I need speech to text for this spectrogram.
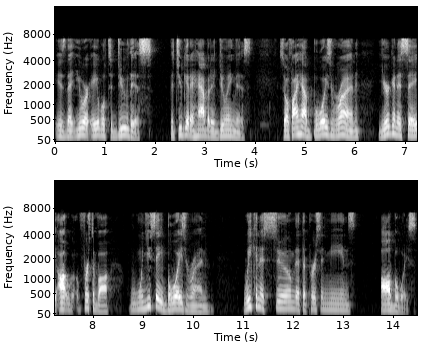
is that you are able to do this that you get a habit of doing this. So if I have boys run, you're going to say, oh, first of all, when you say boys run, we can assume that the person means all boys.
